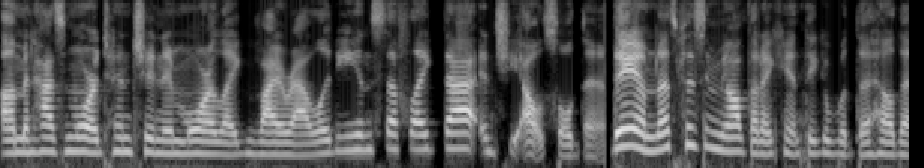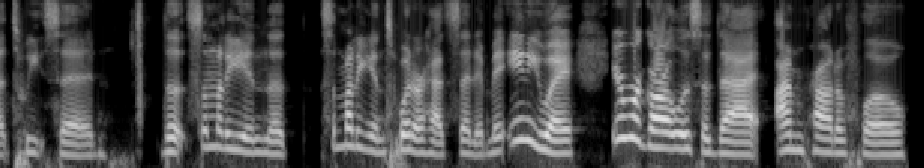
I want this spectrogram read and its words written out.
um, and has more attention and more like virality and stuff like that. And she outsold them. Damn, that's pissing me off that I can't think of what the hell that tweet said. The somebody in the somebody in Twitter had said it. But anyway, regardless of that, I'm proud of Flo.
